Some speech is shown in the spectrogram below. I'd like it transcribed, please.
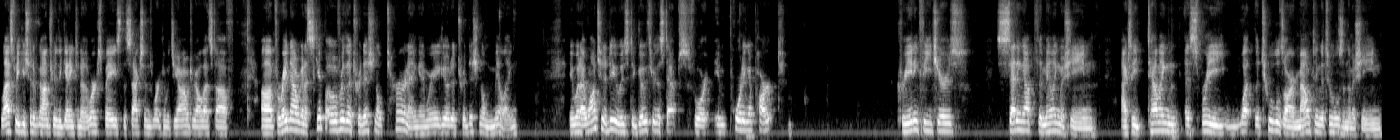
Last week, you should have gone through the getting to know the workspace, the sections, working with geometry, all that stuff. Uh, for right now, we're going to skip over the traditional turning and we're going to go to traditional milling. And what I want you to do is to go through the steps for importing a part, creating features, setting up the milling machine, actually telling Esprit what the tools are, mounting the tools in the machine,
